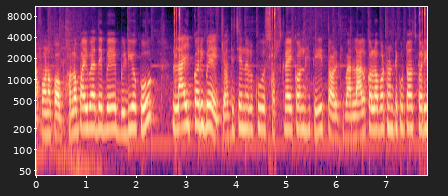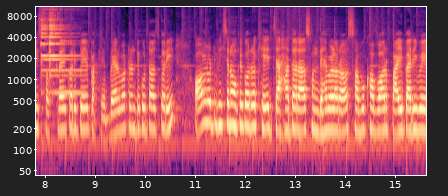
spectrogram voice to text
ଆପଣଙ୍କ ଭଲ ପାଇବା ଦେବେ ଭିଡ଼ିଓକୁ ଲାଇକ୍ କରିବେ। ଯଦି ଚ୍ୟାନେଲକୁ ସବସ୍କ୍ରାଇବ୍ କରିନାହାନ୍ତି ତଳେ ଥିବା ଲାଲ କଲର୍ ବଟନ୍ଟିକୁ ଟଚ୍ କରି ସବସ୍କ୍ରାଇବ୍ କରିବେ। ପାଖରେ ବେଲ୍ ବଟନ୍ଟିକୁ ଟଚ୍ କରି ଅଲ୍ ନୋଟିଫିକେସନ୍ ଓକେ କରି ରଖେ ଯାହାଦ୍ୱାରା ସନ୍ଧ୍ୟାବେଳର ସବୁ ଖବର ପାଇପାରିବେ।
